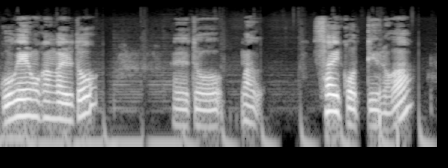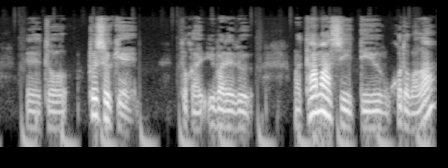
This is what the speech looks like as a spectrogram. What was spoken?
語源を考えると、えっ、と、まあ、サイコっていうのが、えっ、と、プシュケとか言われる、まあ、魂っていう言葉が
